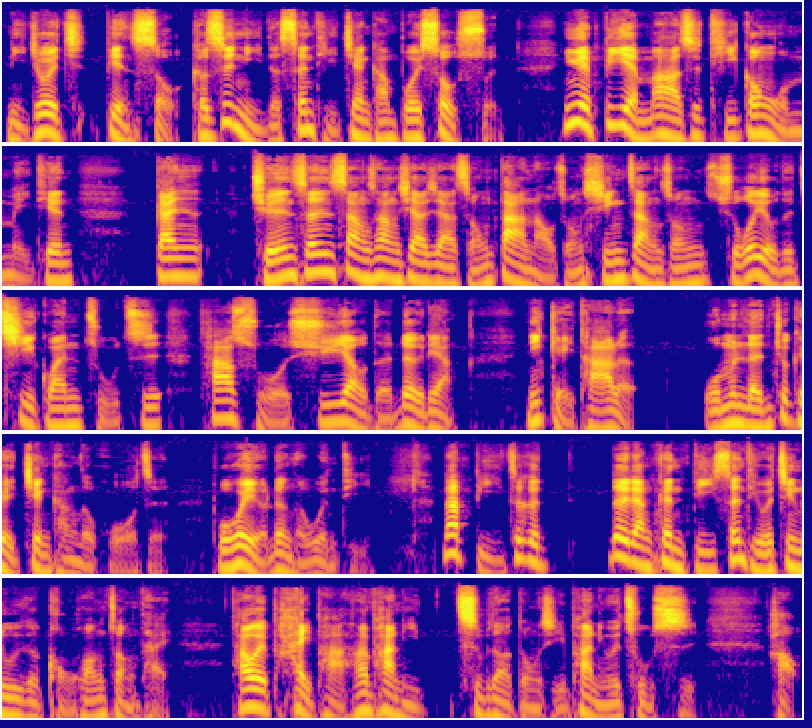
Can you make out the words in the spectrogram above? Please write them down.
你就会变瘦，可是你的身体健康不会受损，因为 BMR 是提供我们每天肝全身上上下下，从大脑、从心脏、从所有的器官组织，它所需要的热量，你给它了，我们人就可以健康的活着，不会有任何问题。那比这个热量更低，身体会进入一个恐慌状态，他会害怕，他会怕你吃不到东西，怕你会出事。好，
